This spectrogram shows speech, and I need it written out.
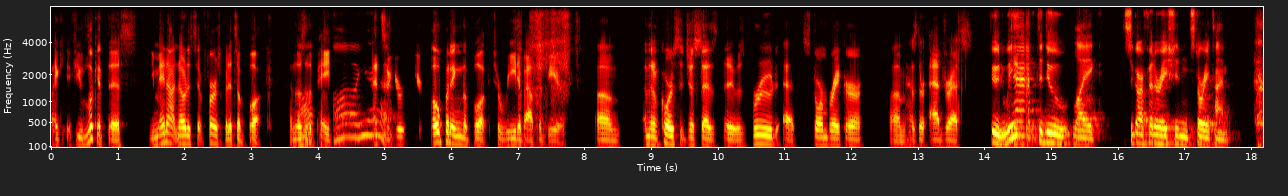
like if you look at this, you may not notice it first, but it's a book, and those are the pages. Oh yeah. And so you're you're opening the book to read about the beer. Um, and then of course it just says that it was brewed at Stormbreaker, um, has their address. Dude, we have to do like Cigar Federation story time.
